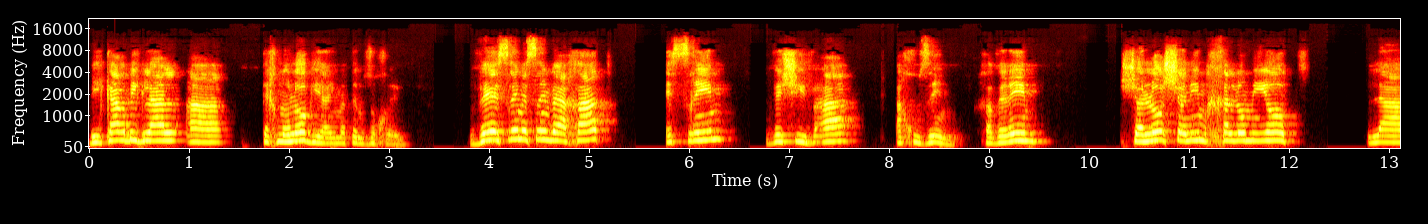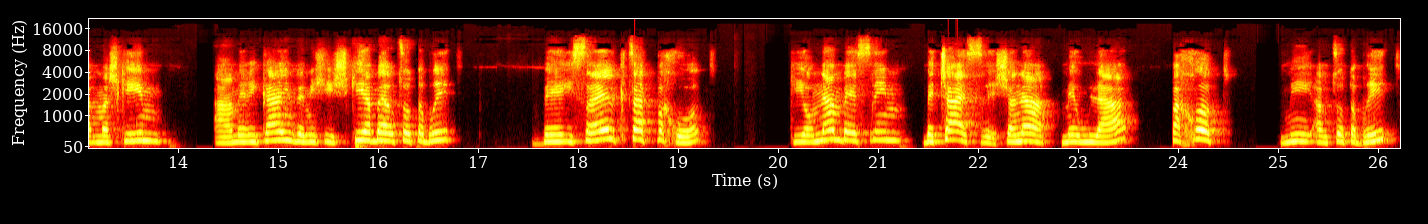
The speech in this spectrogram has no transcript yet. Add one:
בעיקר בגלל הטכנולוגיה אם אתם זוכרים ו-2021 27 אחוזים חברים שלוש שנים חלומיות למשקיעים האמריקאים ומי שהשקיע בארצות הברית בישראל קצת פחות, כי אמנם ב-20, ב-19 שנה מעולה, פחות מארצות הברית,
